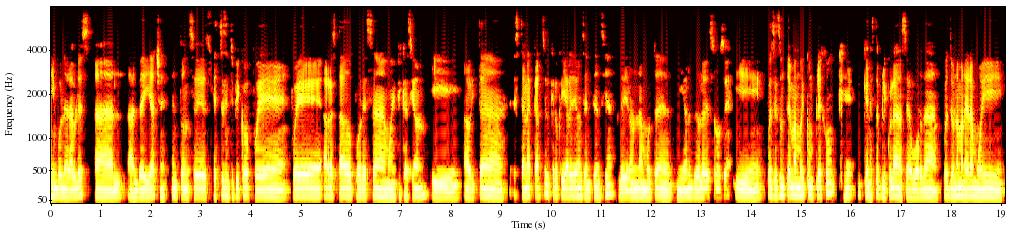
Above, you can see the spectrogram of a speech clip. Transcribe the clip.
invulnerables al, al VIH. Entonces, este científico fue, fue arrestado por esa modificación y ahorita está en la cárcel. Creo que ya le dieron sentencia, le dieron una multa de millones de dólares, no sé. Y pues es un tema muy complejo que, que en esta película se aborda pues de una manera muy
